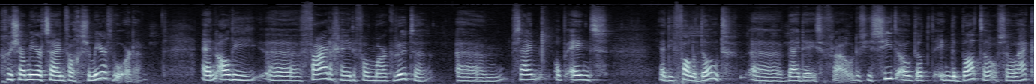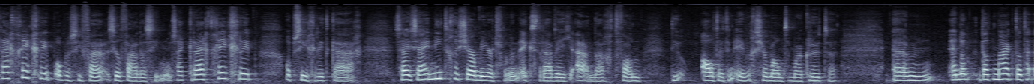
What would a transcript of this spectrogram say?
gecharmeerd zijn van gecharmeerd worden. En al die uh, vaardigheden van Mark Rutte uh, zijn opeens, ja, die vallen dood uh, bij deze vrouw. Dus je ziet ook dat in debatten of zo, hij krijgt geen grip op een Sylvana Simons. Hij krijgt geen grip op Sigrid Kaag. Zij zijn niet gecharmeerd van een extra beetje aandacht van die altijd een eeuwig charmante Mark Rutte. Um, en dat, dat maakt dat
